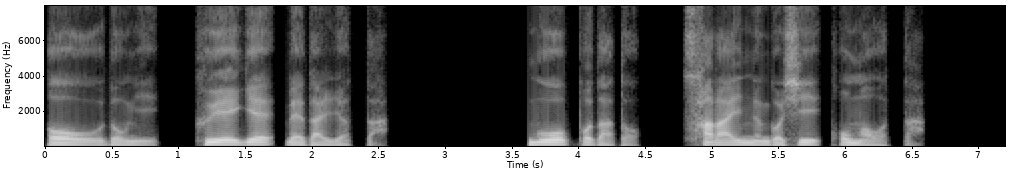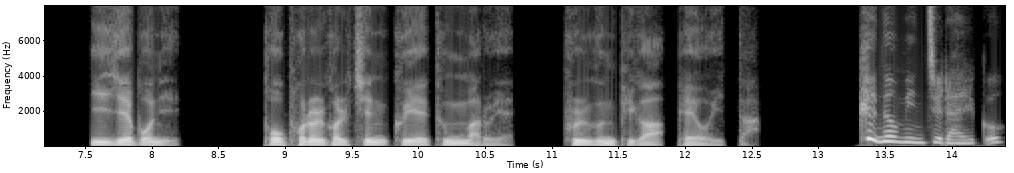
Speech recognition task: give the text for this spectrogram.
어우동이 그에게 매달렸다. 무엇보다도 살아있는 것이 고마웠다. 이제 보니 도포를 걸친 그의 등마루에 붉은 피가 배어 있다. 그놈인 줄 알고.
